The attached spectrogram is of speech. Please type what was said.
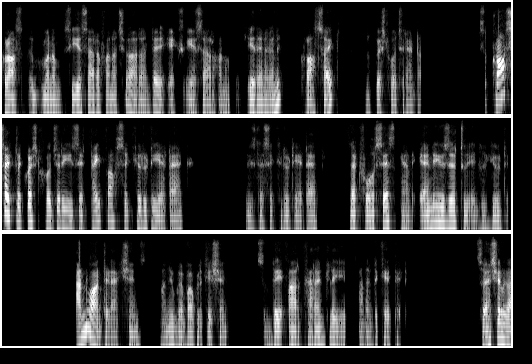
cross? మనం సిఎస్ఆర్ఎఫ్ అనొచ్చు ఆర్ అంటే ఎక్స్ఏఎస్ఆర్ఎఫ్ అనొచ్చు. ఏదైనా కానీ క్రాస్ సైట్ రిక్వెస్ట్ ఫోర్జరీ అంటాం. So cross-site request forgery is a type of security attack, is the security attack that forces an end user to execute unwanted actions on a web application. So they are currently authenticated. So యాక్చువల్గా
